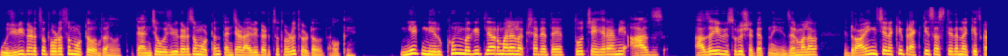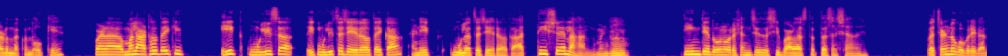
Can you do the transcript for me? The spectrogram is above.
उजवीकडचं थोडंसं मोठं होतं. त्यांच्या उजवीकडचं मोठं त्यांच्या डावीकडचं थोडं छोटं होतं ओके नीट निरखून बघितल्यावर मला लक्षात येतंय तो चेहरा मी आज आजही विसरू शकत नाही जर मला ड्रॉइंगची नक्की प्रॅक्टिस असते तर नक्कीच काढून दाखवलं ओके पण मला आठवतंय की एक मुलीचा एक मुलीचा चेहरा होता का आणि एक मुलाचा चेहरा होता अतिशय लहान म्हणजे. तीन ते दोन वर्षांची जशी बाळं असतात तसं. तशा आहेत. प्रचंड गोबरेगाल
